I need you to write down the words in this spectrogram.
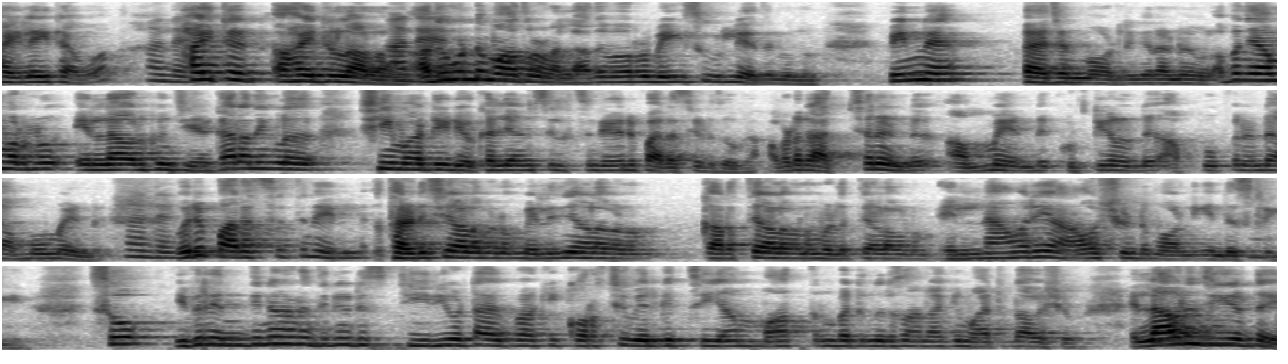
ഹൈലൈറ്റ് ആവുക. അതെ. ഹൈറ്റ് ഹൈറ്റ് ഉള്ള ആളാണ്. അതുകൊണ്ട് മാത്രമാണല്ലോ അല്ലാതെ വേറൊരു ബേസും ഇല്ല ഇതിനൊന്നും. പിന്നെ പാജൻ മോഡലിംഗ് രണ്ട് അപ്പോൾ ഞാൻ പറഞ്ഞു എല്ലാവർക്കും ചെയ്യാം. കാരണം നിങ്ങൾ ഷീമാ ടിഡിയോ കല്യാൺ സിൽക്സിന്റെ ഒരു പരസ്യം എടുത്ത് നോക്കുക അവിടെ ഒരു അച്ഛനുണ്ട് അമ്മയുണ്ട് കുട്ടികളുണ്ട് അപ്പൂപ്പനുണ്ട് അമ്മൂമ്മയുണ്ട്. ഒരു പരസ്യത്തിന് തടിച്ച ആളെ വേണം മെലിഞ്ഞ ആളെ വേണം കറുത്ത ആളാവണം വെളുത്ത ആളാവണം എല്ലാവരെയും ആവശ്യമുണ്ട് മോഡലിംഗ് ഇൻഡസ്ട്രിക്ക്. സോ ഇവരെന്തിനാണ് ഇതിനൊരു സ്റ്റീരിയോ ടൈപ്പ് ആക്കി കുറച്ച് പേർക്ക് ചെയ്യാൻ മാത്രം പറ്റുന്ന ഒരു സാധനമാക്കി മാറ്റേണ്ട ആവശ്യം? എല്ലാവരും ചെയ്യട്ടെ.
